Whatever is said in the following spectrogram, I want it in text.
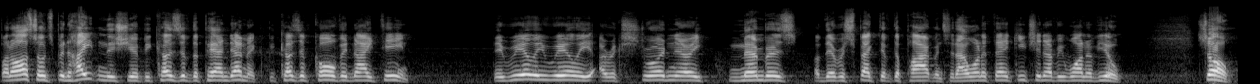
But also, it's been heightened this year because of the pandemic, because of COVID 19. They really, really are extraordinary members of their respective departments, and I want to thank each and every one of you. So,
